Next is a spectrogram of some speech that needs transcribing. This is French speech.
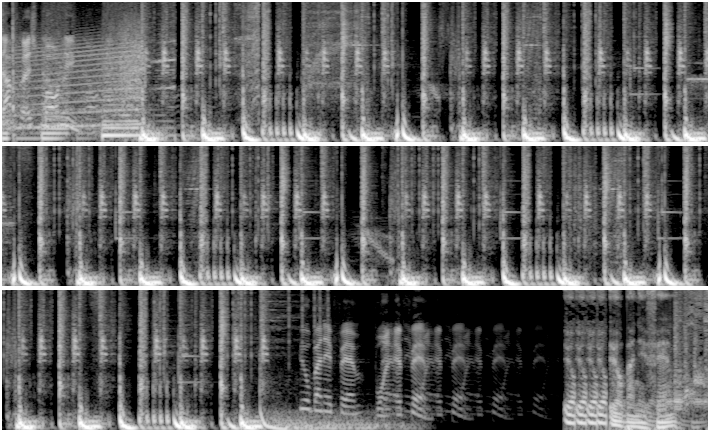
That fresh morning. UrbanFM.fm. Urban FM.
